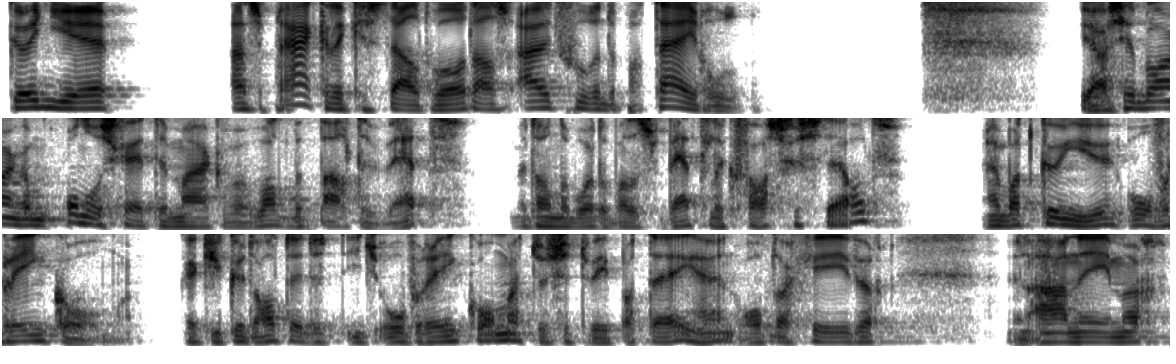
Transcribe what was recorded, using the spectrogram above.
kun je aansprakelijk gesteld worden als uitvoerende partij, Roel? Ja, het is heel belangrijk om onderscheid te maken van wat bepaalt de wet met andere woorden, wat is wettelijk vastgesteld? En wat kun je overeenkomen? Kijk, je kunt altijd iets overeenkomen tussen twee partijen, een opdrachtgever, een aannemer.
